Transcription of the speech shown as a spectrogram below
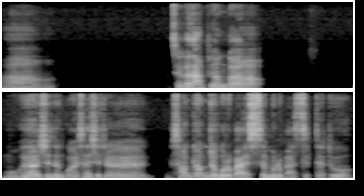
아 제가 남편과 뭐 헤어지는 거에 사실은 성경적으로 말씀으로 봤을 때도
